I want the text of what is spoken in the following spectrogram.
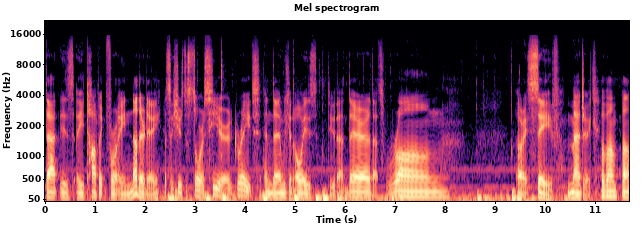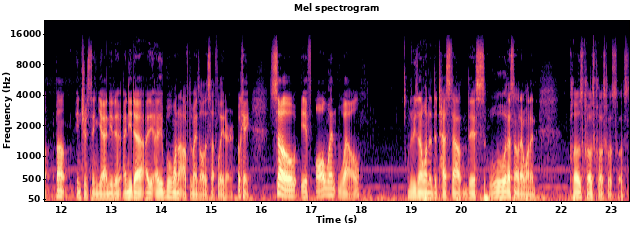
that is a topic for another day. So here's the source here, great. And then we could always do that there, that's wrong. All right, save, magic. Ba -bum, bum, bum. Interesting, yeah, I need to, I need to, I, I will wanna optimize all this stuff later. Okay, so if all went well, the reason I wanted to test out this, oh, that's not what I wanted. Close, close, close, close, close.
